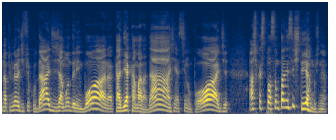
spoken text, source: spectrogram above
na primeira dificuldade, já manda ele embora. Cadê a camaradagem? Assim não pode. Acho que a situação está nesses termos, né?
